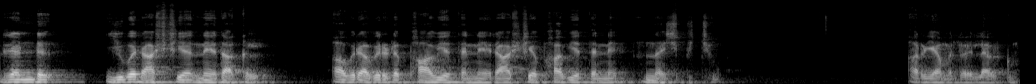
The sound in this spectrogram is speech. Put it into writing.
രണ്ട് യുവരാഷ്ട്രീയ നേതാക്കൾ അവരവരുടെ ഭാവിയെ തന്നെ രാഷ്ട്രീയ ഭാവിയെ തന്നെ നശിപ്പിച്ചു. അറിയാമല്ലോ എല്ലാവർക്കും.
